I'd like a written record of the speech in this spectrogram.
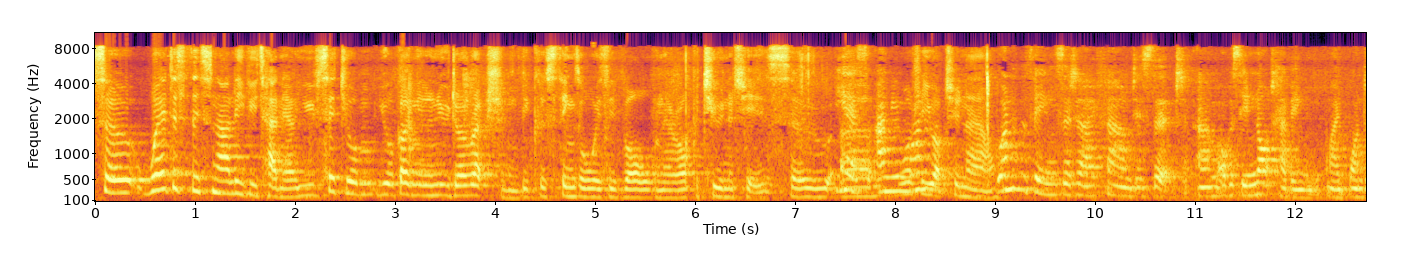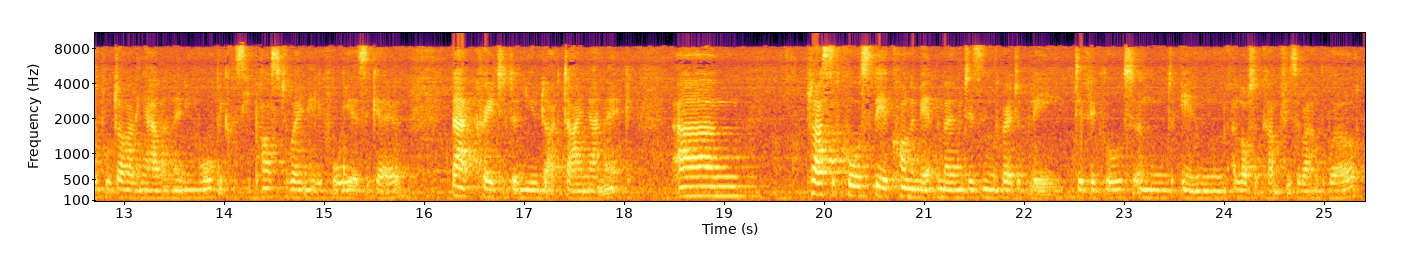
So, where does this now leave you, Tanya? You've said you're, you're going in a new direction because things always evolve and there are opportunities. So, yes, um, I mean, what are you up to now? One of the things that I found is that um, obviously not having my wonderful darling Alan anymore because he passed away nearly four years ago, that created a new dynamic. Um, plus, of course, the economy at the moment is incredibly difficult and in a lot of countries around the world.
